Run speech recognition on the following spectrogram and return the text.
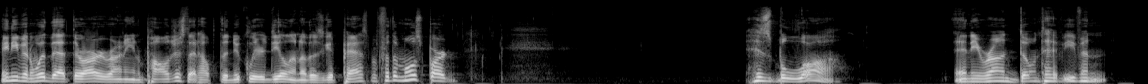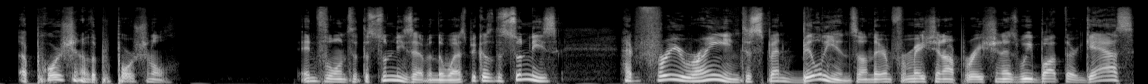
And even with that, there are Iranian apologists that help the nuclear deal and others get passed. But for the most part, Hezbollah and Iran don't have even a portion of the proportional influence that the Sunnis have in the West because the Sunnis had free reign to spend billions on their information operation as we bought their gas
